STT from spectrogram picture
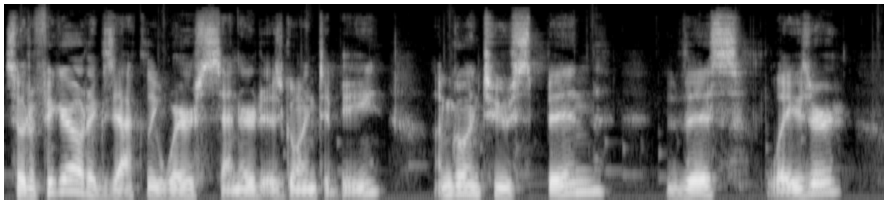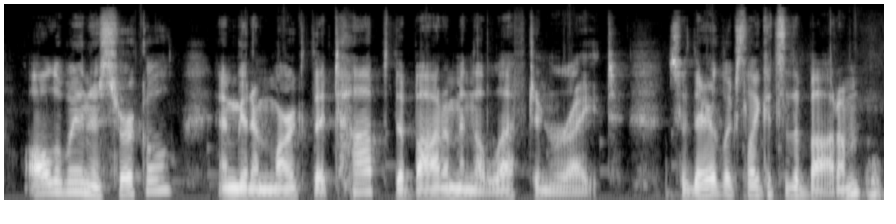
so to figure out exactly where centered is going to be, I'm going to spin this laser all the way in a circle. I'm going to mark the top, the bottom, and the left and right. So there it looks like it's the bottom.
